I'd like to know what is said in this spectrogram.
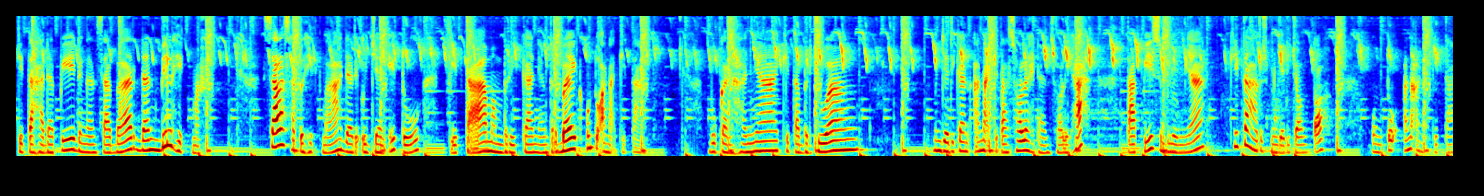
kita hadapi dengan sabar dan bil hikmah. Salah satu hikmah dari ujian itu, kita memberikan yang terbaik untuk anak kita. Bukan hanya kita berjuang menjadikan anak kita soleh dan solihah, tapi sebelumnya kita harus menjadi contoh untuk anak-anak kita.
